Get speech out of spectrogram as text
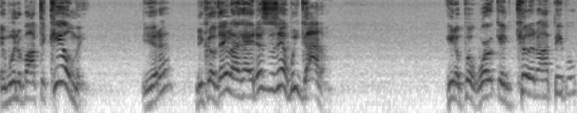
and went about to kill me. You hear that? Because they like, hey, this is him. We got him. He done put work in killing our people.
